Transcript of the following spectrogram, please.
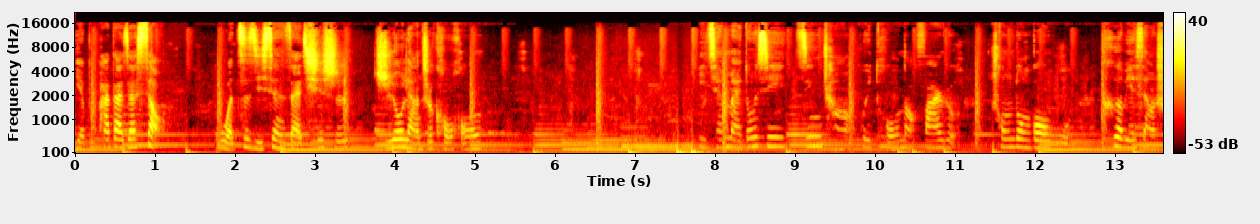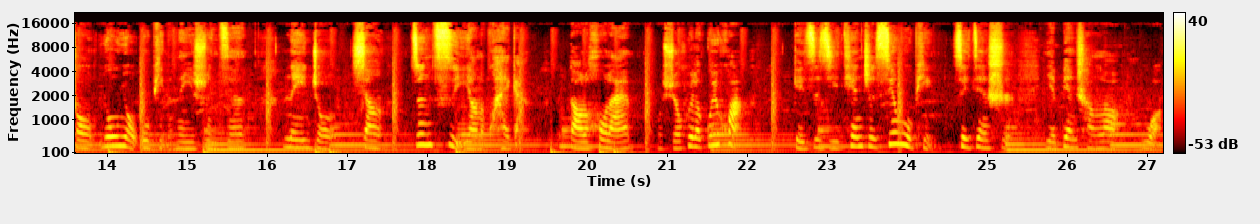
也不怕大家笑。我自己现在其实只有两支口红。以前买东西经常会头脑发热，冲动购物，特别享受拥有物品的那一瞬间，那一种像针刺一样的快感。到了后来，我学会了规划，给自己添置新物品这件事，也变成了我。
